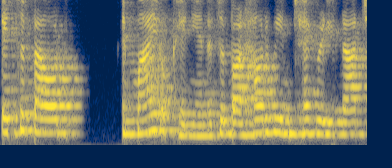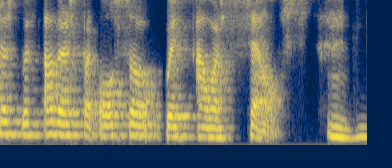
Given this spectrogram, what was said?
it's about in my opinion it's about how do we integrity not just with others but also with ourselves. Mm-hmm.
